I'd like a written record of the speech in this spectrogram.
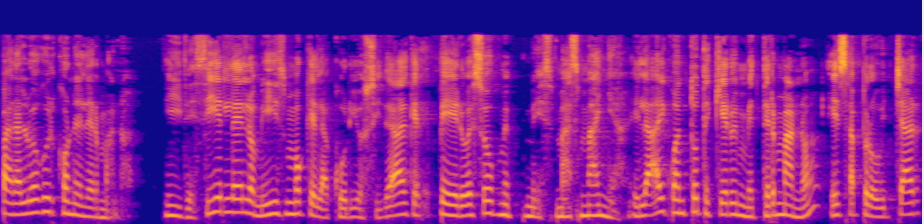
para luego ir con el hermano y decirle lo mismo que la curiosidad, pero eso me, es más maña. El ay, cuánto te quiero y meter mano es aprovechar,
